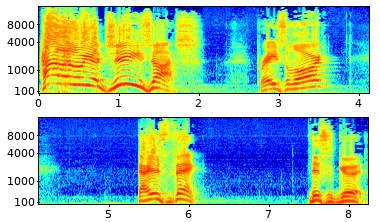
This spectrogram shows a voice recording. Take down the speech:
Hallelujah, Jesus. Praise the Lord. Now, here's the thing this is good.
